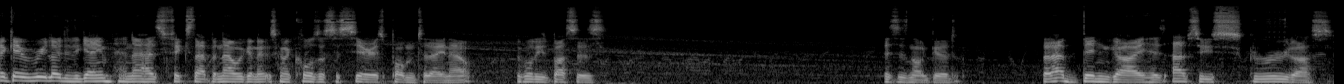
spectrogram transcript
Okay, we've reloaded the game and that has fixed that, but now we're gonna it's gonna cause us a serious problem today now. Look at all these buses. This is not good. So that bin guy has absolutely screwed us.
